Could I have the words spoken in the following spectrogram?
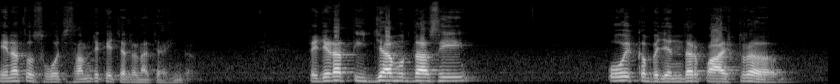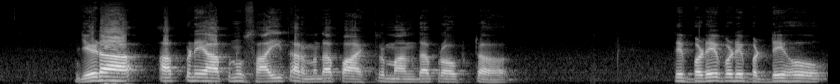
ਇਹਨਾਂ ਤੋਂ ਸੋਚ ਸਮਝ ਕੇ ਚੱਲਣਾ ਚਾਹੀਦਾ। ਤੇ ਜਿਹੜਾ ਤੀਜਾ ਮੁੱਦਾ ਸੀ ਉਹ ਇੱਕ ਬਜਿੰਦਰ ਪਾਸਟਰ, ਜਿਹੜਾ ਆਪਣੇ ਆਪ ਨੂੰ ਸਾਈ ਧਰਮ ਦਾ ਪਾਸਟਰ ਮੰਨਦਾ ਪ੍ਰੋਫਟ, ਤੇ ਬੜੇ ਬੜੇ ਵੱਡੇ ਹੋ,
